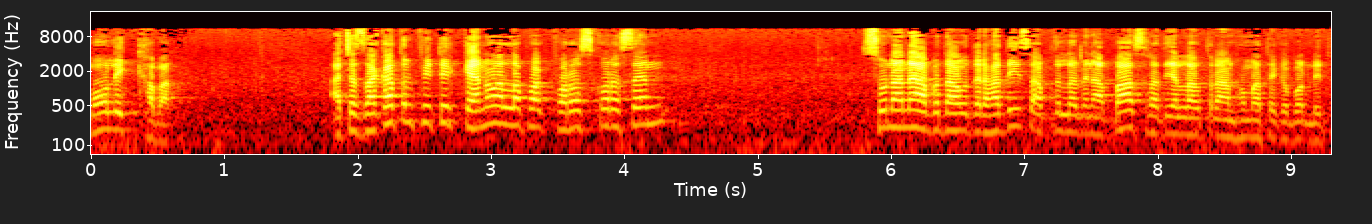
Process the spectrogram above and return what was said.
মৌলিক খাবার। আচ্ছা জাকাতুল ফিতির কেন আল্লাপাক ফরজ করেছেন? সুনানে আবদাউদের হাদিস আবদুল্লাহ বিন আব্বাস রাজি আল্লাহ তালহুমা থেকে বর্ণিত।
